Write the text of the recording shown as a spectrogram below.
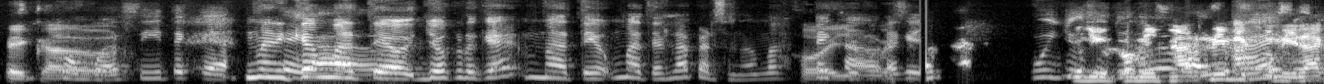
Pecador. Como así te quedas. Marica, pegado. Mateo, yo creo que Mateo, Mateo es la persona más Joder, yo pecadora que pensé- Uy, Y yo sí comí tengo carne y me comí la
